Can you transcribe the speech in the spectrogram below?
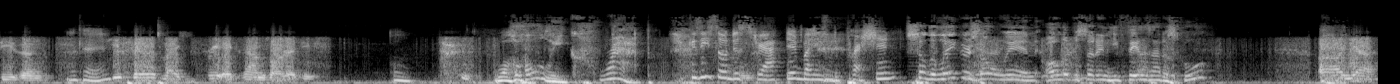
season. Okay. He failed like three exams already. Oh, Well, holy crap. because he's so distracted by his depression. So the Lakers don't win. All of a sudden he fails out of school? Uh, yeah.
